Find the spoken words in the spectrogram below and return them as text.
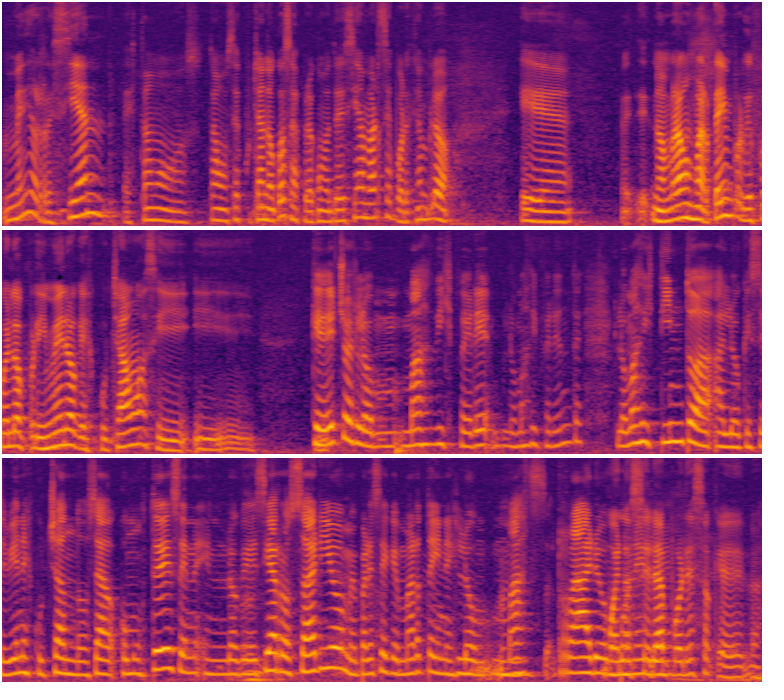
medio recién estamos, estamos escuchando cosas, pero como te decía Marce, por ejemplo, eh, eh, nombramos Martín porque fue lo primero que escuchamos y, y- Que de hecho es lo más, difere- lo más diferente, lo más distinto a, a lo que se viene escuchando. O sea, como ustedes en, en lo que decía Rosario, me parece que Martin es lo más raro. bueno, ponele. será por eso que, los-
